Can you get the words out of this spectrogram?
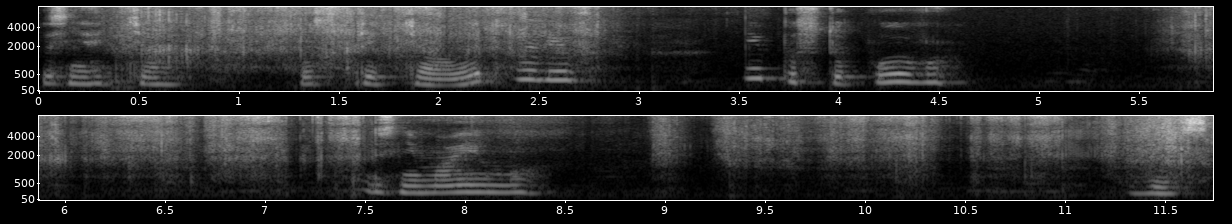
зняття розкриття отворів і поступово знімаємо віск.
